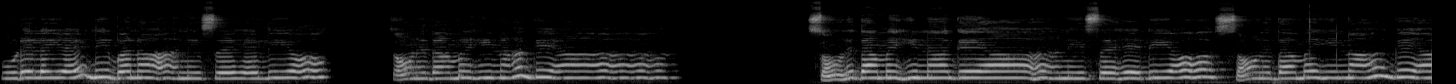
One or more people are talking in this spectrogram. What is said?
ਪੂੜੇ ਲਈਏ ਨੀ ਬਣਾ ਨੀ ਸਹੇਲਿਓ, ਸੌਣ ਦਾ ਮਹੀਨਾ ਗਿਆ। ਸੌਣ ਦਾ ਮਹੀਨਾ ਗਿਆ ਨੀ ਸਹੇਲਿਓ, ਸੌਣ ਦਾ ਮਹੀਨਾ ਗਿਆ।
